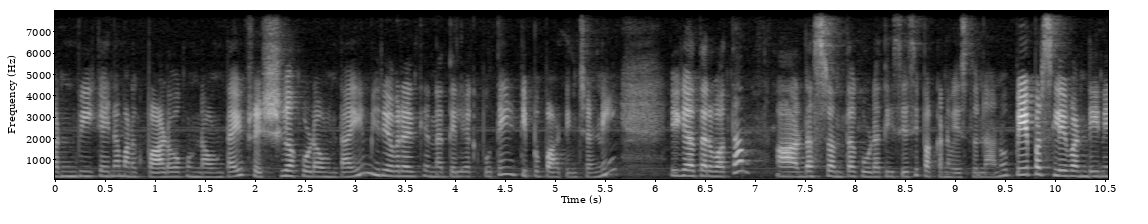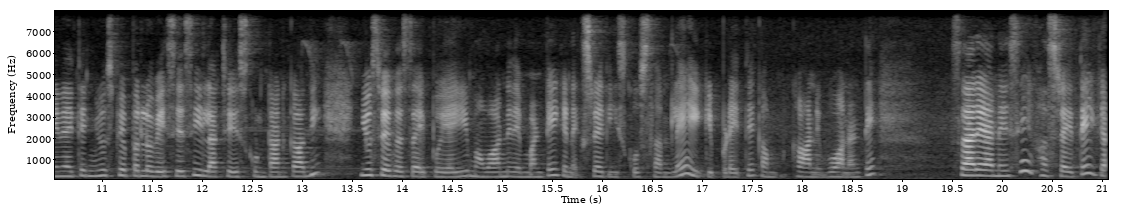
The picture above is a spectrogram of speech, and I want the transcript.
వన్ వీక్ అయినా మనకు పాడవకుండా ఉంటాయి ఫ్రెష్గా కూడా ఉంటాయి. మీరు ఎవరికైనా తెలియకపోతే ఈ టిప్ పాటించండి. ఇక తర్వాత డస్ట్ అంతా కూడా తీసేసి పక్కన వేస్తున్నాను. పేపర్స్ లేవండి. నేనైతే న్యూస్ పేపర్లో వేసేసి ఇలా చేసుకుంటాను కానీ న్యూస్ పేపర్స్ అయిపోయాయి. మా వాడిని తెమ్మంటే ఇక నెక్స్ట్ డే తీసుకొస్తానులే. ఇక ఇప్పుడైతే కం కానివ్వు అనంటే సరే అనేసి ఫస్ట్ అయితే ఇక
